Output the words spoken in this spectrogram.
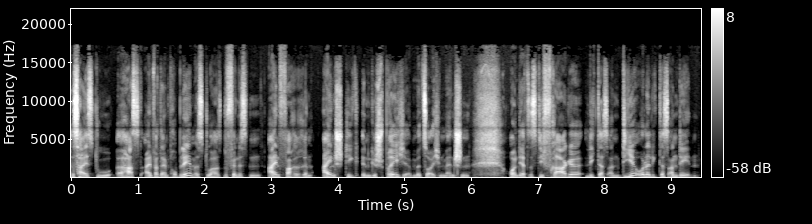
Das heißt, du äh, hast einfach dein Problem ist, du hast, du findest einen einfacheren Einstieg in Gespräche mit solchen Menschen. Und jetzt ist die Frage, liegt das an dir oder liegt das an denen?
